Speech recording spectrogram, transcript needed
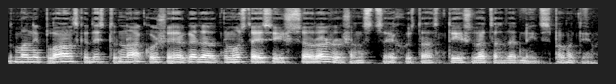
Nu, man ir plāns, ka es tur nākošajā gadā uztaisīšu savu ražošanas cehu uz tās tieši vecā darbnīcas pamatiem.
